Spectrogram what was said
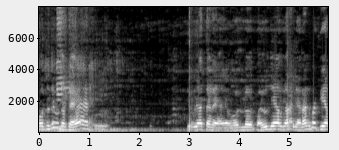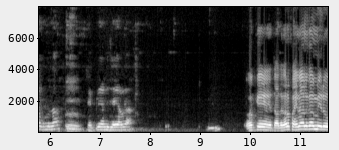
పొద్దు తిరుగుతుంటే చేస్తాడే ఊళ్ళో పనులు చేయాలిగా జనాన్ని బతికేయాలి ముందు. చెప్పినవన్నీ చేయాలిగా. ఓకే తాతగారు ఫైనల్గా మీరు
